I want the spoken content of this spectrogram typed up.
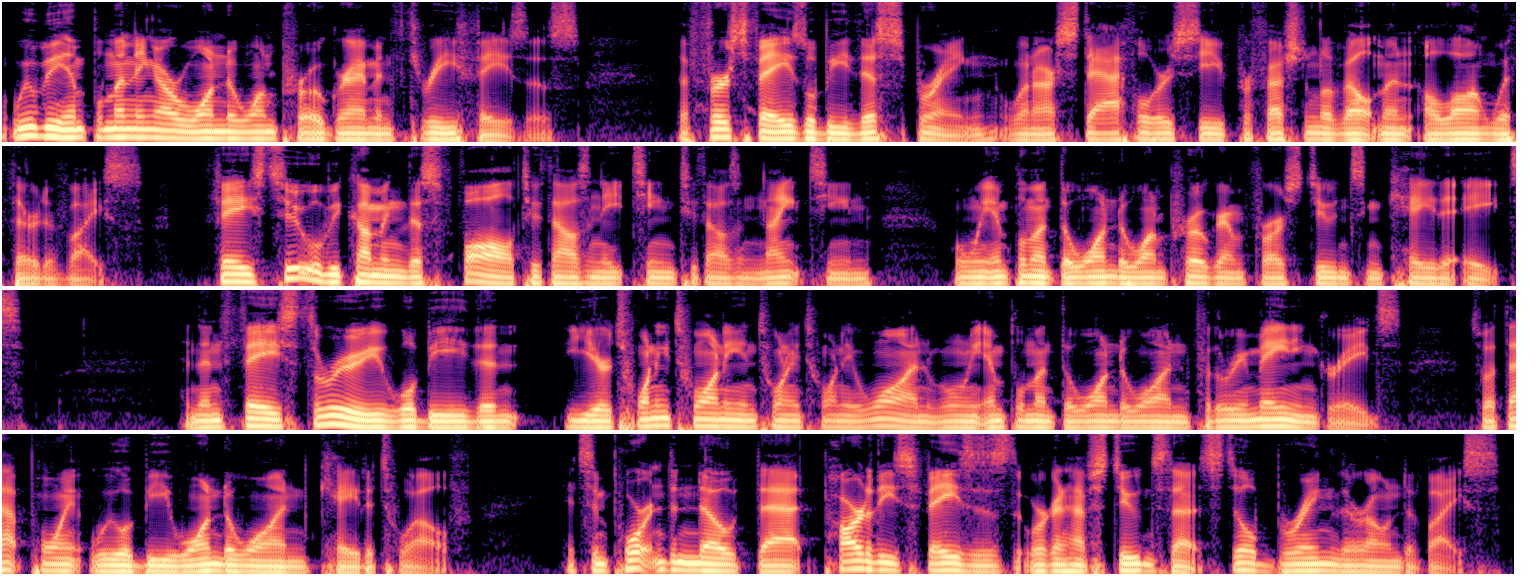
We'll be implementing our one to one program in three phases. The first phase will be this spring when our staff will receive professional development along with their device. Phase two will be coming this fall, 2018 2019 when we implement the one to one program for our students in K to 8. And then phase three will be the year 2020 and 2021 when we implement the one to one for the remaining grades. So at that point, we will be one to one K to 12. It's important to note that part of these phases, that we're going to have students that still bring their own device.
